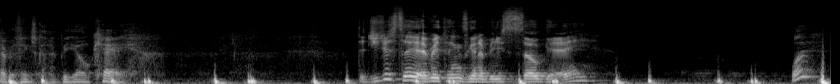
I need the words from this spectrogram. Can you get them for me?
Everything's gonna be okay. Did you just say everything's gonna be so gay? What?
